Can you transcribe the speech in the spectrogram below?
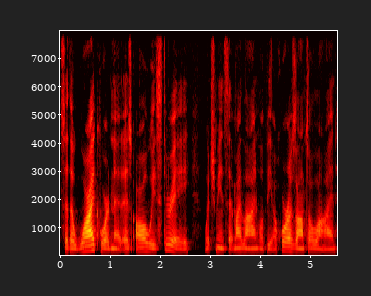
So the y coordinate is always 3, which means that my line will be a horizontal line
